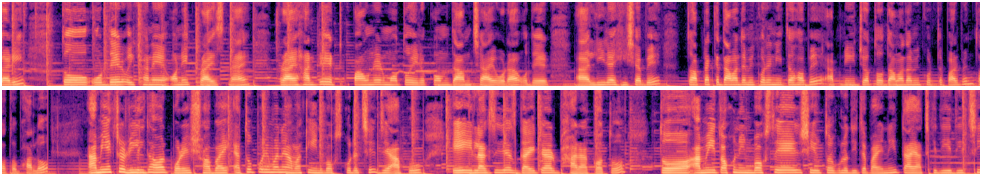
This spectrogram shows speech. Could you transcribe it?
গাড়ি। তো ওদের ওইখানে অনেক প্রাইস নেয়। প্রায় হান্ড্রেড পাউন্ডের মতো এরকম দাম চায় ওরা ওদের লিরা হিসাবে। তো আপনাকে দামাদামি করে নিতে হবে। আপনি যত দামাদামি করতে পারবেন তত ভালো। আমি একটা রিল দেওয়ার পরে সবাই এত পরিমাণে আমাকে ইনবক্স করেছে যে, আপু, এই লাক্সারিয়াস গাড়িটার ভাড়া কত? তো আমি তখন ইনবক্সে সেই উত্তরগুলো দিতে পারিনি, তাই আজকে দিয়ে দিচ্ছি।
